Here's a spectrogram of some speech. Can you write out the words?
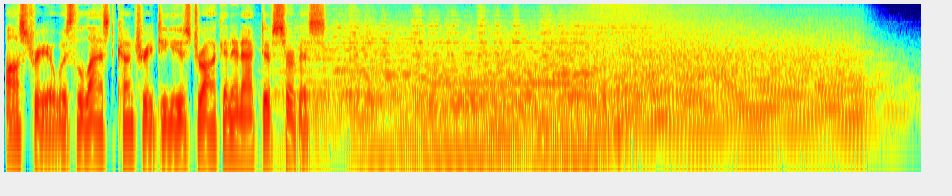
Austria was the last country to use Draken in active service.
